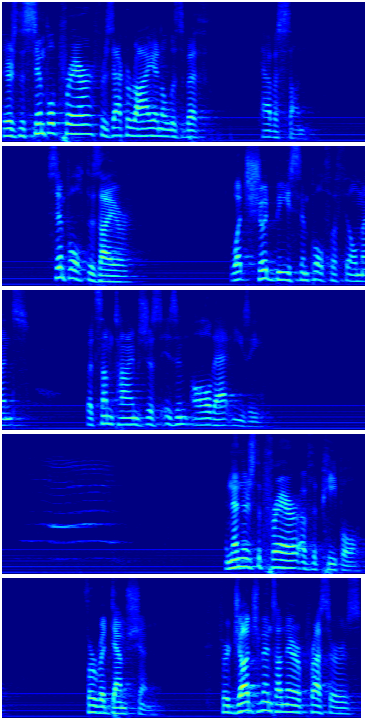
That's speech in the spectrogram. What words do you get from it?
There's the simple prayer for Zechariah and Elizabeth to have a son. Simple desire, what should be simple fulfillment, but sometimes just isn't all that easy. And then there's the prayer of the people for redemption for judgment on their oppressors,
